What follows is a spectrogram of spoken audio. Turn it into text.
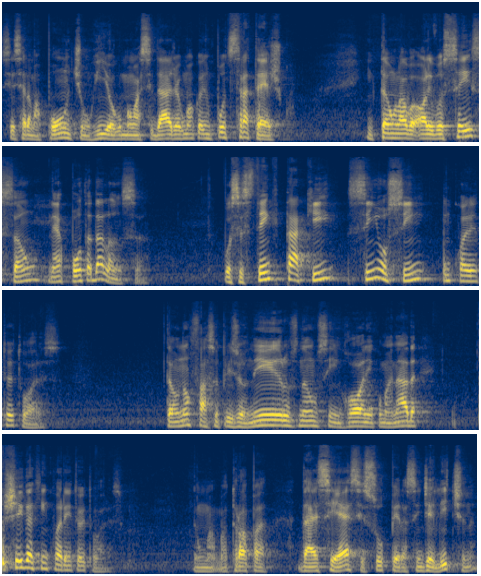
sei se era uma ponte, um rio, alguma uma cidade, alguma coisa, um ponto estratégico. Então, lá, olha, vocês são né, a ponta da lança. Vocês têm que estar aqui, sim ou sim, em 48 horas. Então, não façam prisioneiros, não se enrolem com mais nada. Chega aqui em 48 horas. uma, uma tropa da SS, super assim, de elite, né?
